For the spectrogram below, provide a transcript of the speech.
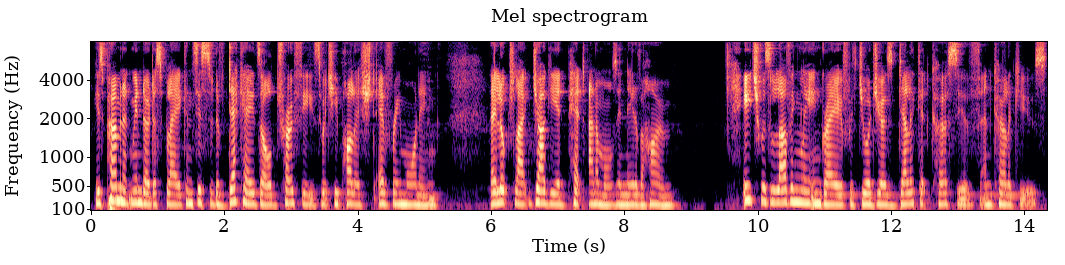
His permanent window display consisted of decades old trophies which he polished every morning. They looked like jug eared pet animals in need of a home. Each was lovingly engraved with Giorgio's delicate cursive and curlicues.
